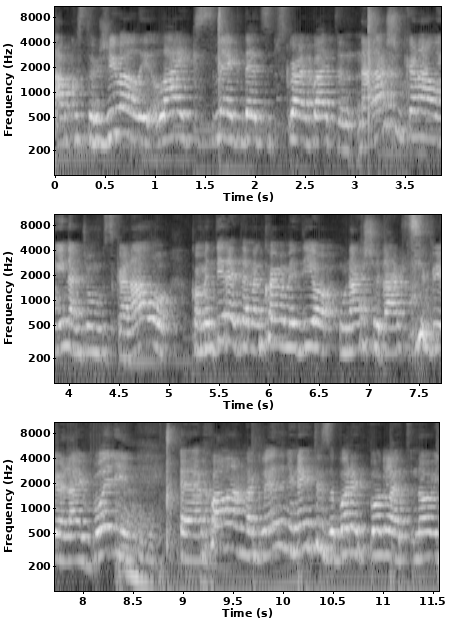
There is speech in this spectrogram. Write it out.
ako ste uživali, like, smack that subscribe button na našem kanalu i na Jumbus kanalu. Komentirajte na kojem je dio u našoj reakciji bio najbolji. E, hvala vam na gledanju. Nemojte zaboraviti pogledati novi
